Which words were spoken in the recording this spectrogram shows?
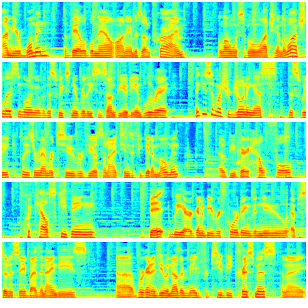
I'm Your Woman, available now on Amazon Prime, along with someone watching on the watch list and going over this week's new releases on VOD and Blu ray. Thank you so much for joining us this week. Please remember to review us on iTunes if you get a moment. That would be very helpful. Quick housekeeping bit, we are going to be recording the new episode of Saved by the 90s. Uh, we're going to do another made for TV Christmas, and I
